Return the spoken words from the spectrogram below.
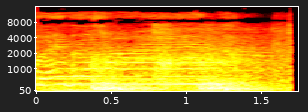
play the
